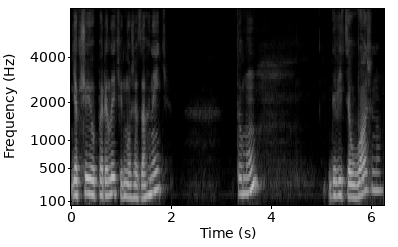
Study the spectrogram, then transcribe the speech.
Якщо його перелить, він може загнити. Тому дивіться уважно.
